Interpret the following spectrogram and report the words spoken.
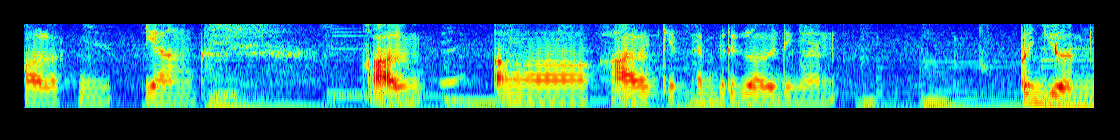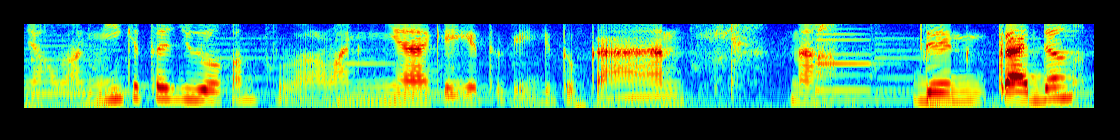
kalau yang kalau uh, kalau kita bergaul dengan penjual minyak wangi kita juga kan keluar wanginya kayak gitu kayak gitu kan. Nah dan kadang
